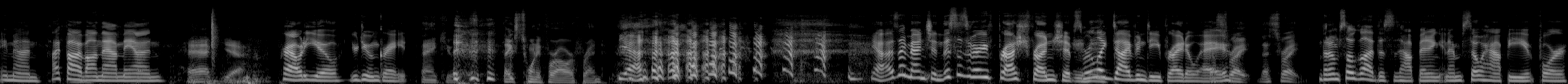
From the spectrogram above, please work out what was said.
Amen. High five on that, man. Heck yeah! Proud of you. You're doing great. Thank you. Thanks, 24 hour friend. Yeah. yeah, as I mentioned, this is very fresh friendships. We're Mhm. like diving deep right away. That's right. That's right. But I'm so glad this is happening, and I'm so happy for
